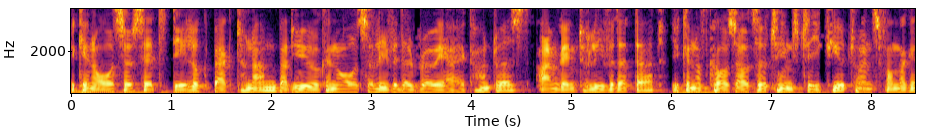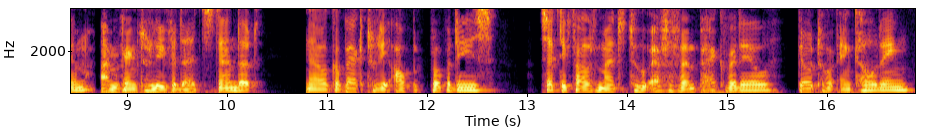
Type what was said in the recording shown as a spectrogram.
You can also set the look back to none, but you can also leave it at very high contrast. I'm going to leave it at that. You can of course also change the view transform again. I'm going to leave it at standard. Now go back to the output properties, set the file format to FFmpeg video, go to encoding,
